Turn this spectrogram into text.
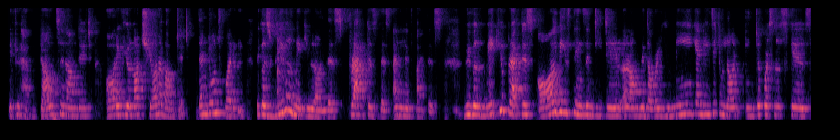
if you have doubts around it, or if you're not sure about it, then don't worry because we will make you learn this, practice this, and live by this. We will make you practice all these things in detail along with our unique and easy to learn interpersonal skills,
